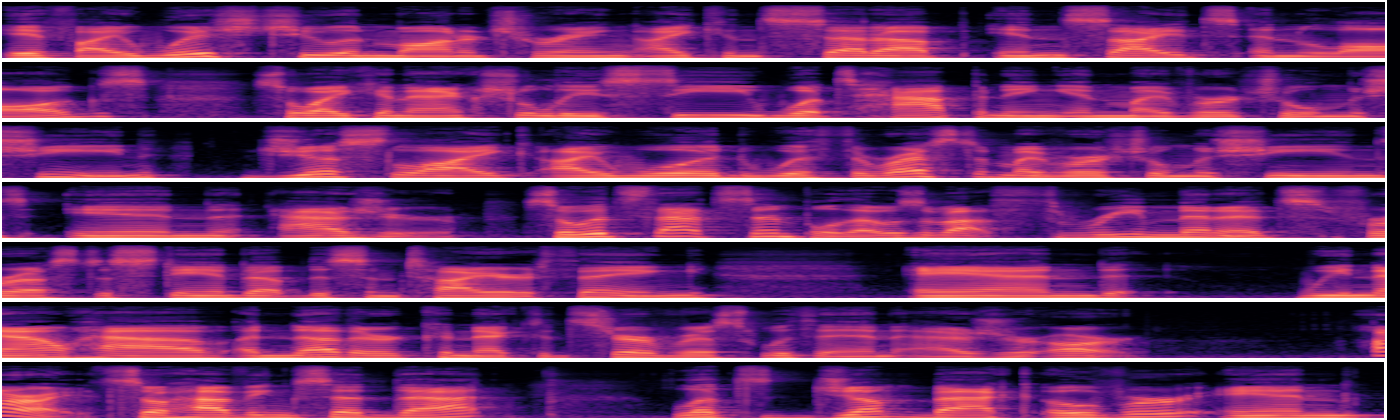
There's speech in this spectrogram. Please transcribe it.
if I wish to in monitoring, I can set up insights and logs so I can actually see what's happening in my virtual machine, just like I would with the rest of my virtual machines in Azure. So it's that simple. That was about three minutes for us to stand up this entire thing, and we now have another connected service within Azure Arc. All right, so having said that, let's jump back over and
